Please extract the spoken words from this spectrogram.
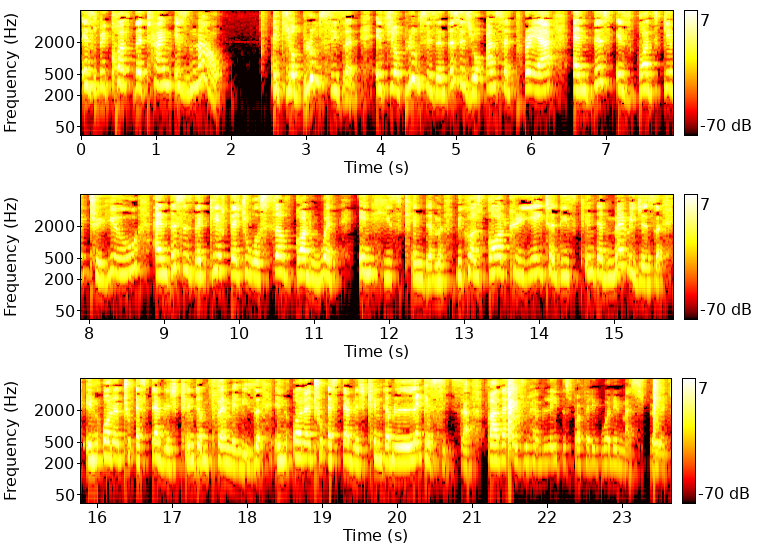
is because the time is now. It's your bloom season. It's your bloom season. This is your answered prayer. And this is God's gift to you. And this is the gift that you will serve God with in his kingdom. Because God created these kingdom marriages in order to establish kingdom families, in order to establish kingdom legacies. Father, as you have laid this prophetic word in my spirit,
